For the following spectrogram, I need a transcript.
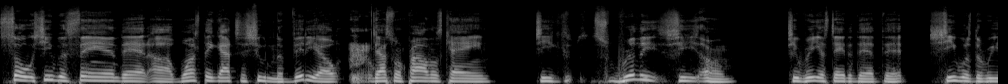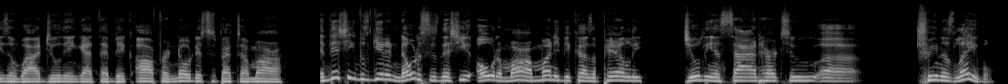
So she was saying that uh, once they got to shooting the video, that's when problems came. She really she um she reinstated that that she was the reason why Julian got that big offer. No disrespect to Amara. And then she was getting notices that she owed Amara money because apparently Julian signed her to uh Trina's label.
